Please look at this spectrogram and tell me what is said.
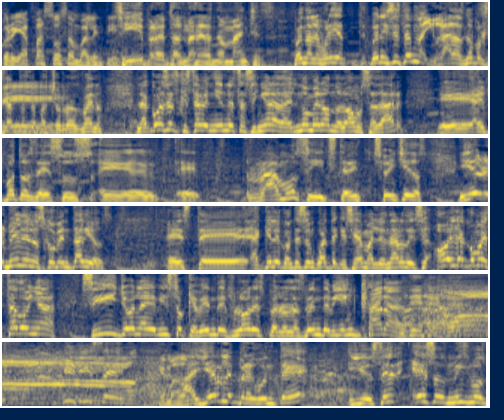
Pero ya pasó San Valentín. Sí, pero de todas maneras no manches. Bueno, a lo mejor ya. Bueno, y si están mayugadas, ¿no? Porque están todas tapachorradas. Bueno, la cosa es que está vendiendo esta señora. El número, no lo vamos a dar. Eh, hay fotos de sus. Eh, ramos y se ven, se ven chidos. Y vienen los comentarios. Este, aquí le contesta un cuate que se llama Leonardo y dice, oiga, ¿cómo está doña? Sí, yo la he visto que vende flores, pero las vende bien caras. y dice, ayer le pregunté y usted esos mismos,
